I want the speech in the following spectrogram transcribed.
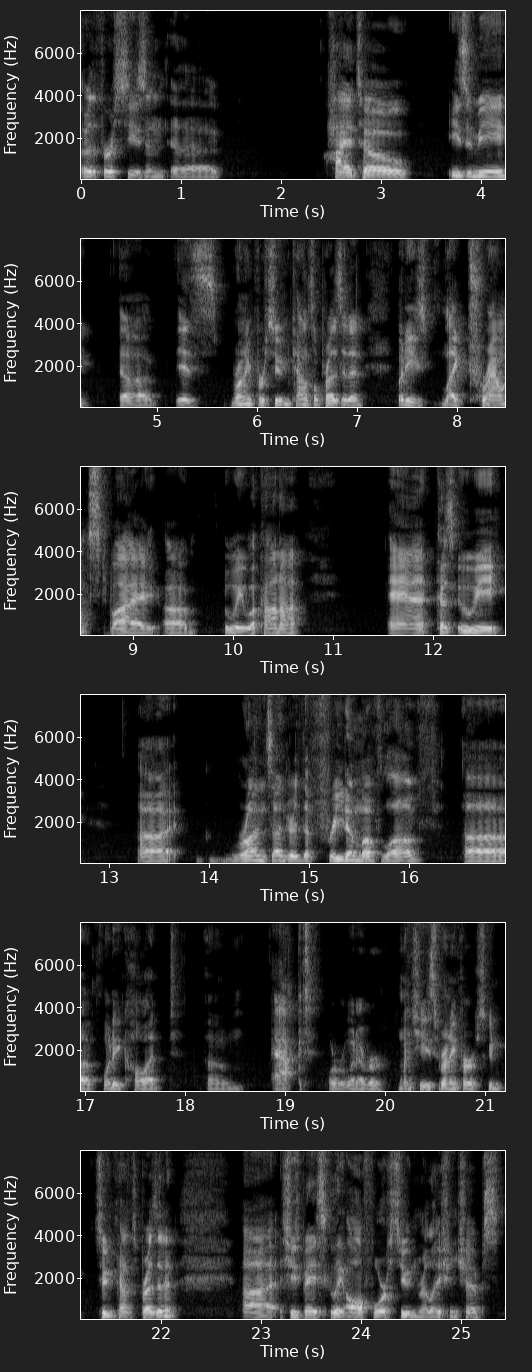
or the first season, uh, Hayato Izumi uh, is running for student council president, but he's like trounced by um, Ui Wakana, and because Ui uh, runs under the Freedom of Love, uh, what do you call it, um, Act or whatever when she's running for student, student council president. Uh, she's basically all for student relationships,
